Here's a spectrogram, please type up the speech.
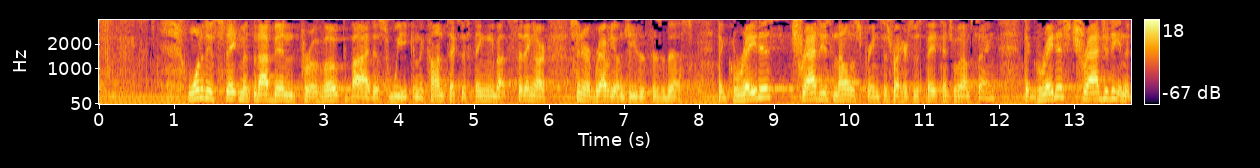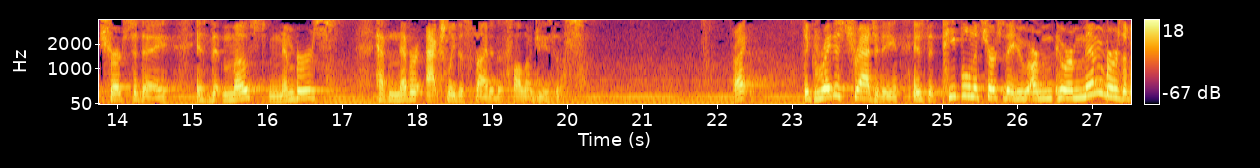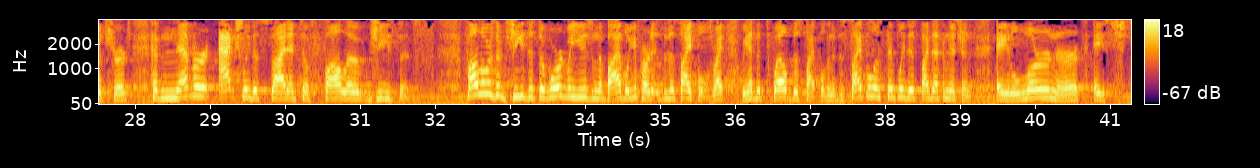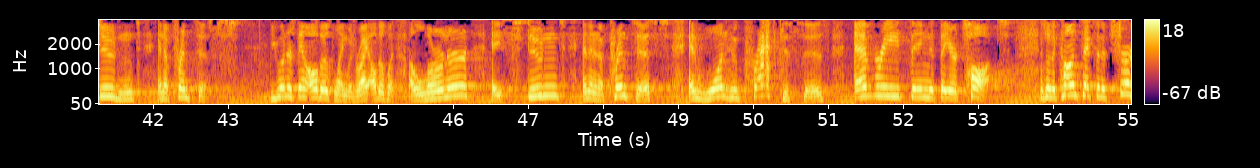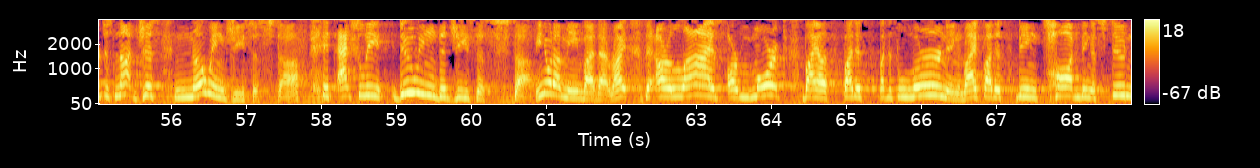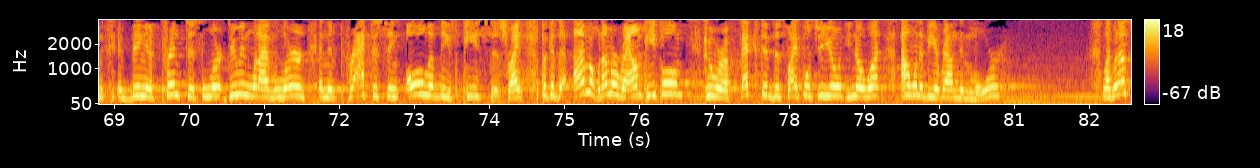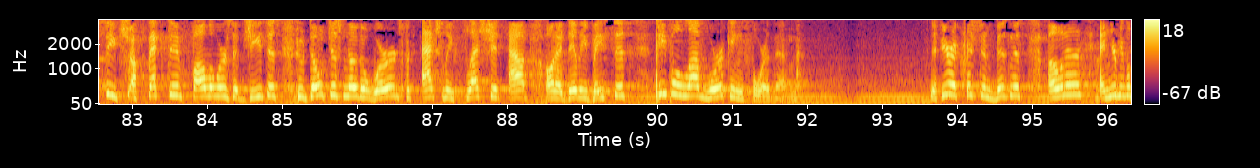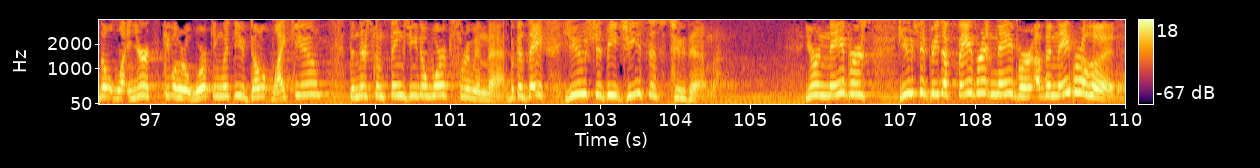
One of the statements that I've been provoked by this week in the context of thinking about setting our center of gravity on Jesus is this. The greatest tragedy, is not on the screen, it's just right here, so just pay attention to what I'm saying. The greatest tragedy in the church today is that most members have never actually decided to follow Jesus. Right? The greatest tragedy is that people in the church today who are, who are members of a church have never actually decided to follow Jesus. Followers of Jesus, the word we use in the Bible, you've heard it, is the disciples, right? We had the 12 disciples, and a disciple is simply this by definition a learner, a student, an apprentice. You understand all those language, right? All those a learner, a student, and then an apprentice, and one who practices everything that they are taught. And so in the context in a church it's not just knowing Jesus stuff, it's actually doing the Jesus stuff. You know what I mean by that, right? That our lives are marked by a, by this, by this learning, right? By this being taught and being a student and being an apprentice, lear, doing what I've learned and then practicing all of these pieces, right? Because I'm, when I'm around people who are effective disciples, you you know what? I want to be around them more. Like when I see effective followers of Jesus who don't just know the words, but actually flesh it out on a daily basis, people love working for them. If you're a Christian business owner and your people don't like, and your people who are working with you don't like you, then there's some things you need to work through in that because they, you should be Jesus to them. Your neighbors, you should be the favorite neighbor of the neighborhood.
